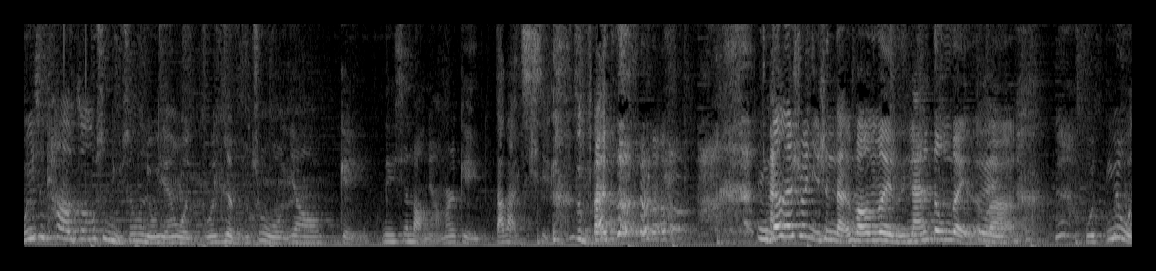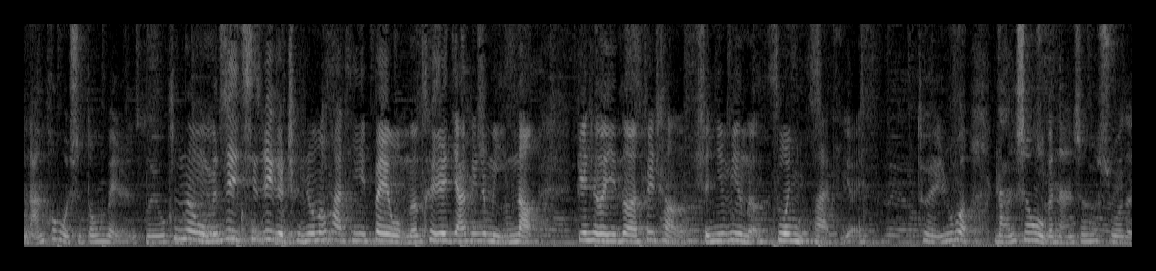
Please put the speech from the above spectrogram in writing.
我一直看到这都是女生的留言，我我忍不住要给那些老娘们儿给打打气，怎么办？你刚才说你是南方妹子，你是东北的吧？我因为我男朋友是东北人，所以我可能真的，我们这一期这个沉重的话题被我们的特约嘉宾这么一闹，变成了一段非常神经病的作女话题。哎，对，如果男生我跟男生说的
